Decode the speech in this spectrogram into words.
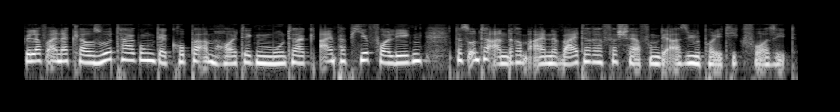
will auf einer Klausurtagung der Gruppe am heutigen Montag ein Papier vorlegen, das unter anderem eine weitere Verschärfung der Asylpolitik vorsieht.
